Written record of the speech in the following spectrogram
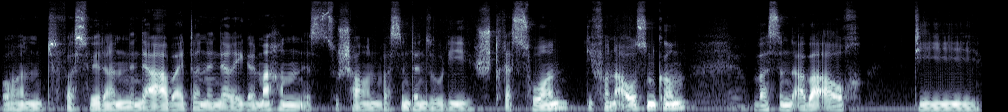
Und was wir dann in der Arbeit dann in der Regel machen, ist zu schauen, was sind denn so die Stressoren, die von außen kommen, was sind aber auch die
